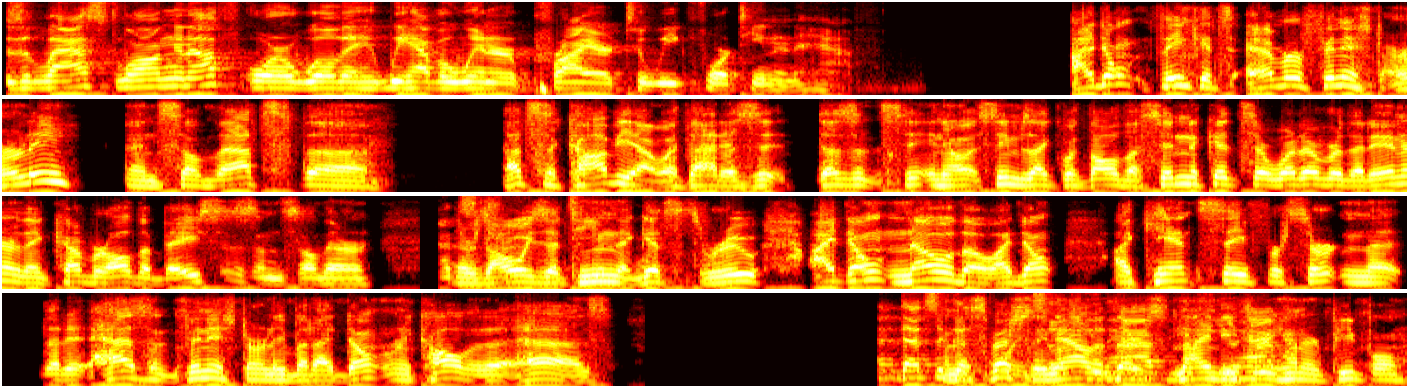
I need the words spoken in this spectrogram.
Does it last long enough, or will they we have a winner prior to week 14 and a half? I don't think it's ever finished early, and so that's the that's the caveat with that is it doesn't you know it seems like with all the syndicates or whatever that enter they cover all the bases and so there there's true. always a team that gets through. I don't know though. I don't I can't say for certain that that it hasn't finished early, but I don't recall that it has. That's a And good especially point. So now that there's have- if you have- 9300 people.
